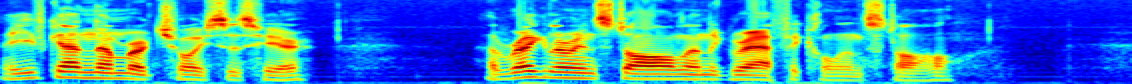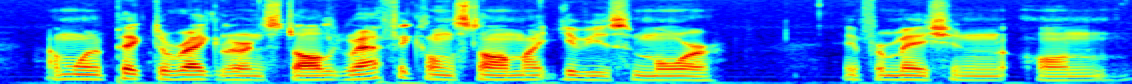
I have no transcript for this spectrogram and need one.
Now you've got a number of choices here. A regular install and a graphical install. I'm going to pick the regular install. The graphical install might give you some more information on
